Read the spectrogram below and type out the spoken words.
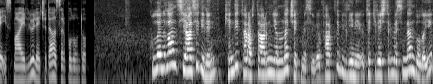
ve İsmail Lüleci de hazır bulundu. Kullanılan siyasi dilin kendi taraftarının yanına çekmesi ve farklı bildiğini ötekileştirmesinden dolayı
